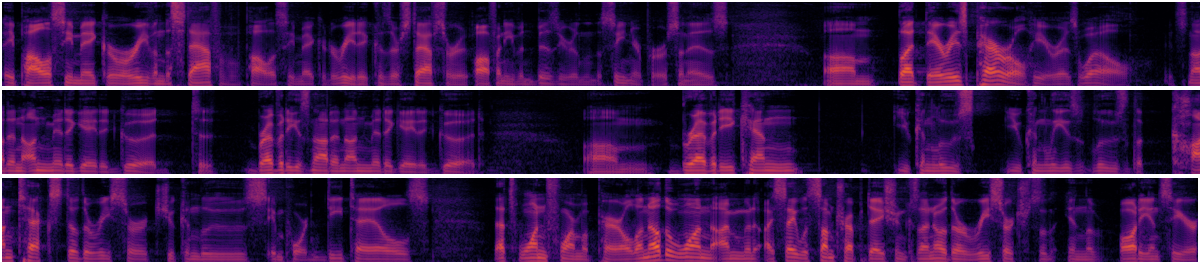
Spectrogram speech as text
a policymaker or even the staff of a policymaker to read it, because their staffs are often even busier than the senior person is. Um, but there is peril here as well. It's not an unmitigated good. To, brevity is not an unmitigated good. Um, brevity can you can lose you can lose, lose the context of the research. You can lose important details. That's one form of peril. Another one, I'm gonna, I say with some trepidation because I know there are researchers in the audience here.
